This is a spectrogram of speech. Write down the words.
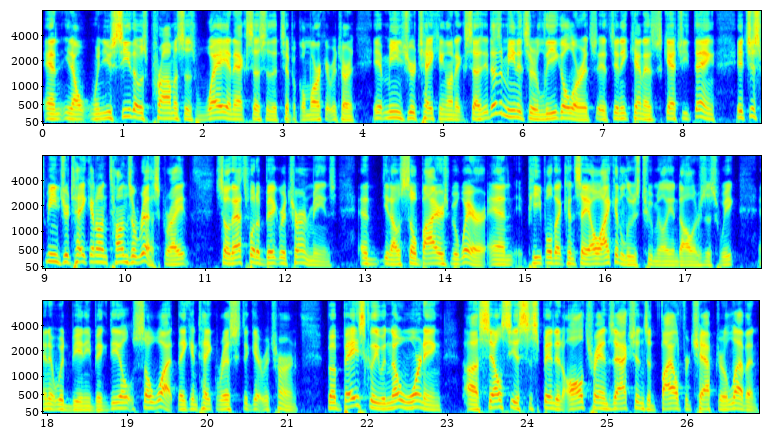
And, you know, when you see those promises way in excess of the typical market return, it means you're taking on excess. It doesn't mean it's illegal or it's, it's any kind of sketchy thing. It just means you're taking on tons of risk, right? So that's what a big return means. And, you know, so buyers beware. And people that can say, oh, I could lose $2 million this week and it wouldn't be any big deal. So what? They can take risks to get return. But basically, with no warning, uh, Celsius suspended all transactions and filed for Chapter 11.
